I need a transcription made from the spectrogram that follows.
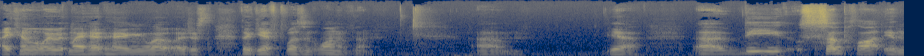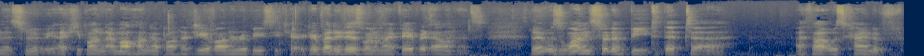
I came away with my head hanging low. I just The Gift wasn't one of them. Um, yeah. Uh, the subplot in this movie, I keep on, I'm all hung up on the Giovanni Ribisi character, but it is one of my favorite elements. There was one sort of beat that uh, I thought was kind of,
